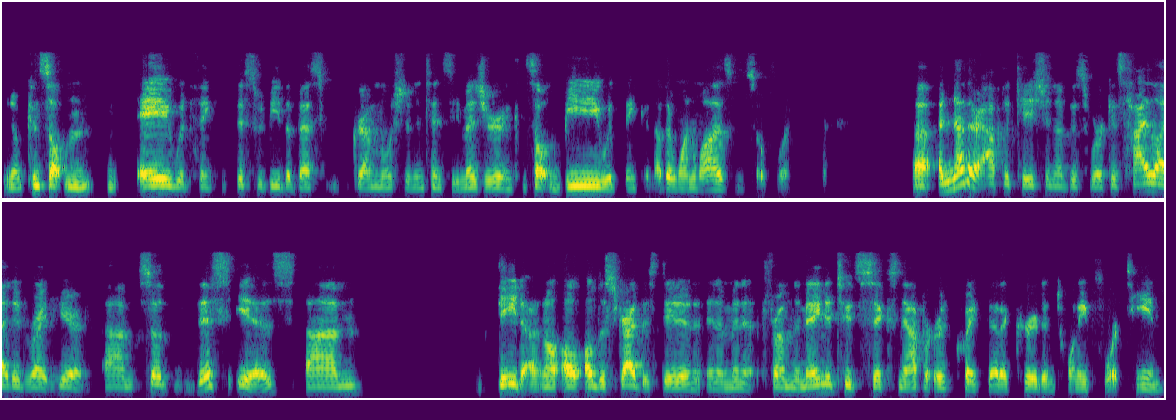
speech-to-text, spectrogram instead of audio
you know consultant A would think this would be the best ground motion intensity measure and consultant B would think another one was and so forth. Uh, another application of this work is highlighted right here. Um, so this is um, data, and I'll, I'll, describe this data in, in, a minute, from the magnitude 6 Napa earthquake that occurred in 2014.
